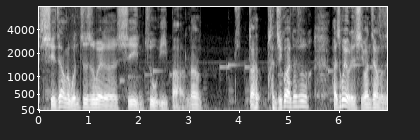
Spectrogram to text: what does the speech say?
写这样的文字是为了吸引注意吧。那但很奇怪，就是还是会有人喜欢这样子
